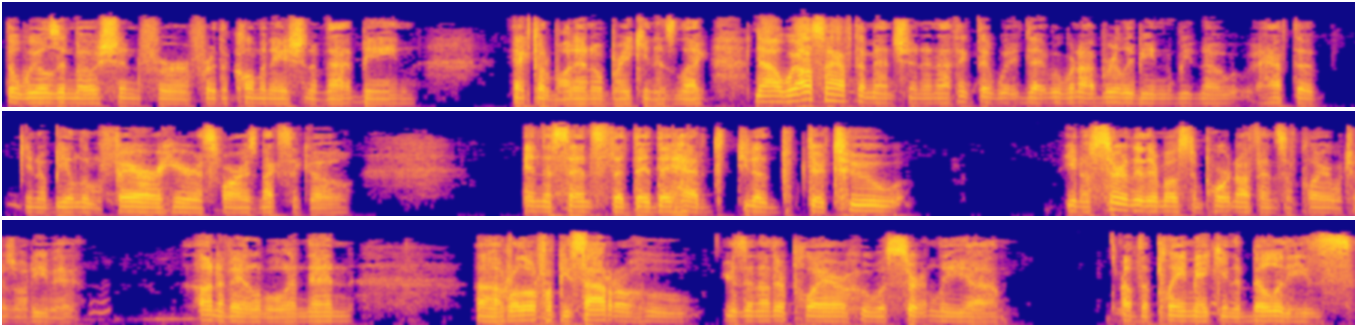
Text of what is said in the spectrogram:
the wheels in motion for for the culmination of that being Hector Moreno breaking his leg. Now we also have to mention, and I think that we that we're not really being we you know have to you know be a little fair here as far as Mexico. in the sense that they they had you know their two, you know certainly their most important offensive player, which was Oribe, unavailable, and then uh, Rodolfo Pizarro, who is another player who was certainly uh, of the playmaking abilities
